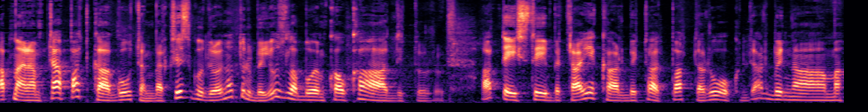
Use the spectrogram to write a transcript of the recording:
apmēram tāpat kā Gutenbergs izgudroja. Nu, tur bija uzlabojumi kaut kādi, tur attīstība, bet tā iekārta bija tāda pati roku darbināma.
